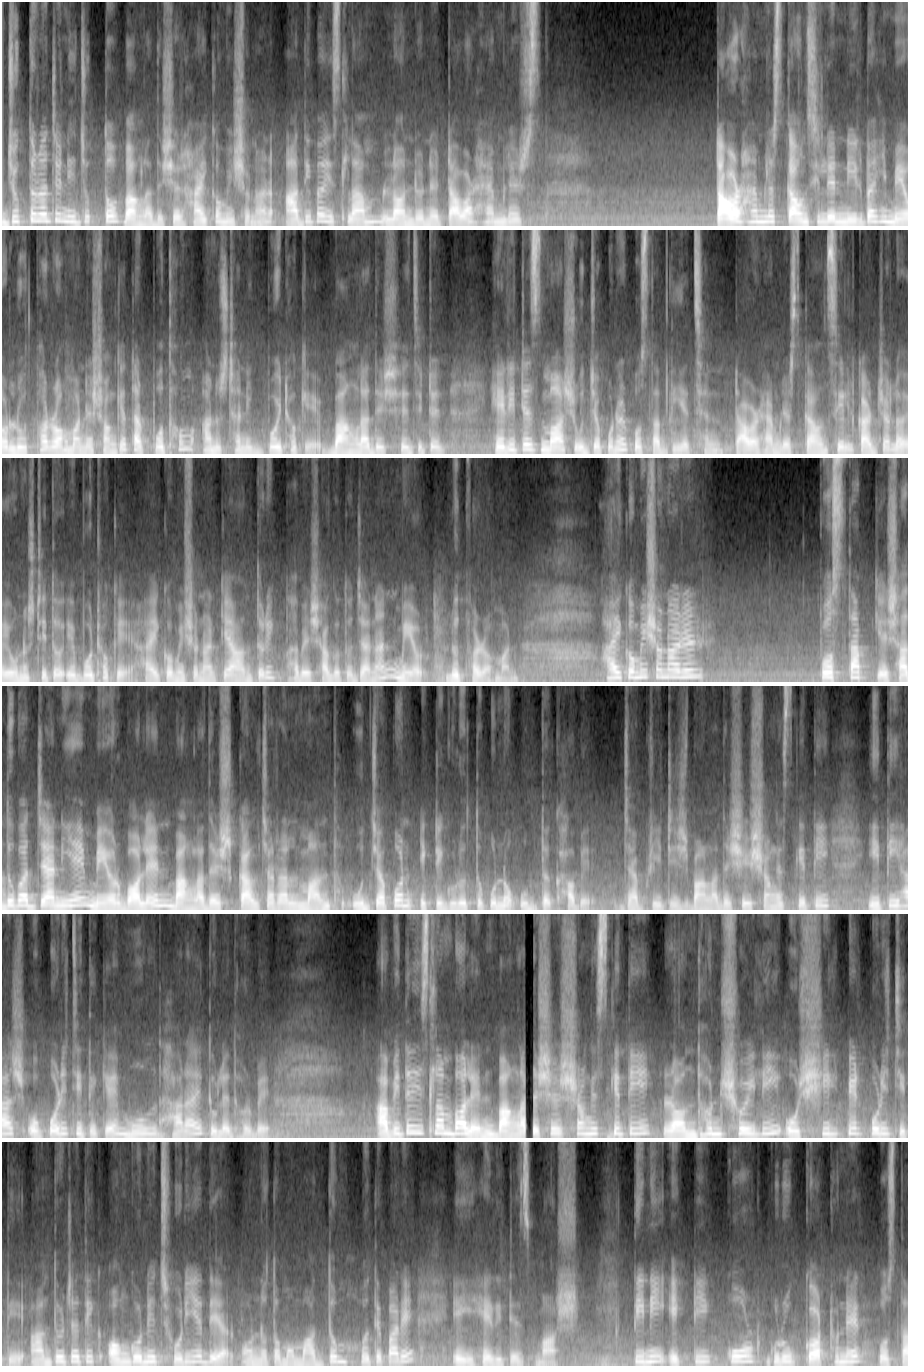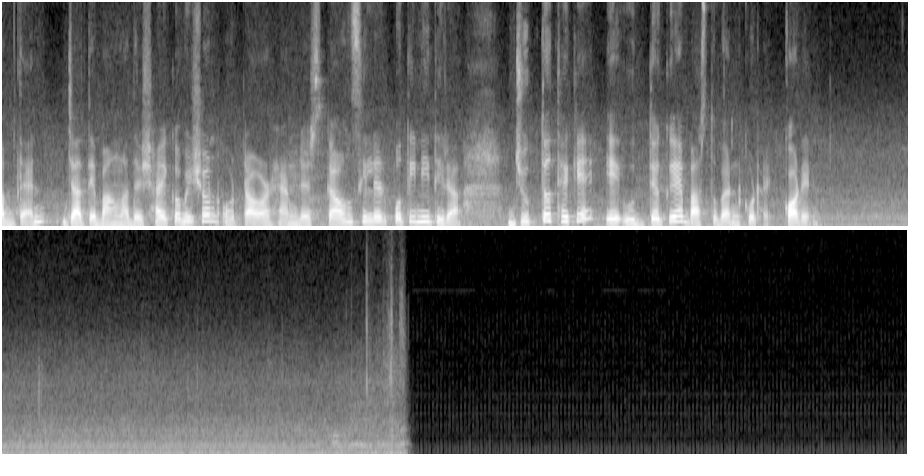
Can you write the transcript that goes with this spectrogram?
যুক্তরাজ্যে নিযুক্ত বাংলাদেশের হাই কমিশনার আদিবা ইসলাম লন্ডনের টাওয়ার হ্যামলেটস টাওয়ার হ্যামলেটস কাউন্সিলের নির্বাহী মেয়র লুৎফর রহমানের সঙ্গে তার প্রথম আনুষ্ঠানিক বৈঠকে বাংলাদেশ হেজিটেজ, হেরিটেজ মাস উদযাপনের প্রস্তাব দিয়েছেন। টাওয়ার হ্যামলেটস কাউন্সিল কার্যালয়ে অনুষ্ঠিত এ বৈঠকে হাই কমিশনারকে আন্তরিকভাবে স্বাগত জানান মেয়র লুৎফর রহমান। হাই কমিশনারের প্রস্তাবকে সাধুবাদ জানিয়ে মেয়র বলেন, বাংলাদেশ কালচারাল মান্থ উদযাপন একটি গুরুত্বপূর্ণ উদ্যোগ হবে, যা ব্রিটিশ বাংলাদেশের সংস্কৃতি, ইতিহাস ও পরিচিতিকে মূল ধারায় তুলে ধরবে। আবিদে ইসলাম বলেন, বাংলাদেশের সংস্কৃতি রন্ধনশৈলী ও শিল্পের পরিচিতি আন্তর্জাতিক অঙ্গনে ছড়িয়ে দেওয়ার অন্যতম মাধ্যম হতে পারে এই হেরিটেজ মাস। তিনি একটি কোর্ট গ্রুপ গঠনের প্রস্তাব দেন, যাতে বাংলাদেশ হাইকমিশন ও টাওয়ার হ্যামলেটস কাউন্সিলের প্রতিনিধিরা যুক্ত থেকে এ উদ্যোগে বাস্তবায়ন করে- করেন।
